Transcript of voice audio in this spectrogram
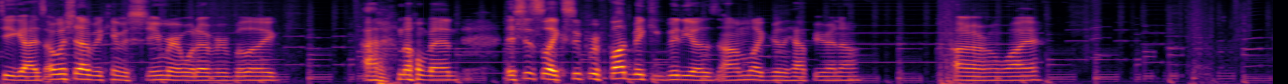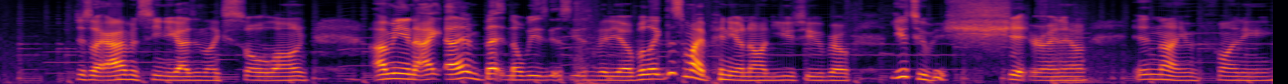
to you guys. I wish I became a streamer or whatever, but like, I don't know, man. It's just like super fun making videos. I'm like really happy right now. I don't know why. Just like I haven't seen you guys in like so long. I mean, I I bet nobody's gonna see this video, but like this is my opinion on YouTube, bro. YouTube is shit right now. It's not even funny.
